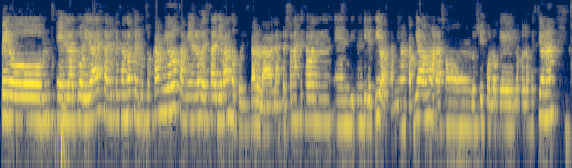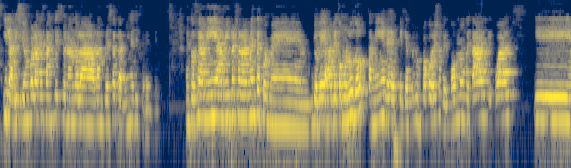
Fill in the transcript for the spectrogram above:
pero en la actualidad están empezando a hacer muchos cambios, también los está llevando, pues claro, la- las personas que estaban en, en directivas también han cambiado, ¿no? Ahora son los hijos lo que, lo que lo gestionan y la visión con la que están gestionando la, la empresa también es diferente. Entonces a mí, a mí personalmente, pues me, yo les hablé como ludo, también les expliqué pues un poco eso, que cómo, qué tal, qué cual, y,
